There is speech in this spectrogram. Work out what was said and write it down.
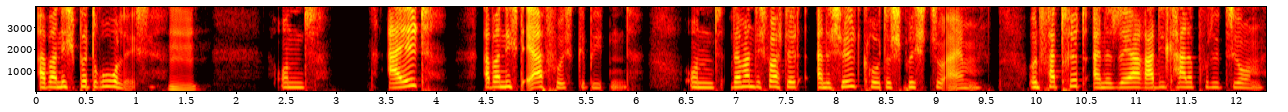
aber nicht bedrohlich. Mhm. und alt, aber nicht ehrfurchtgebietend. Und wenn man sich vorstellt, eine Schildkröte spricht zu einem und vertritt eine sehr radikale Position.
